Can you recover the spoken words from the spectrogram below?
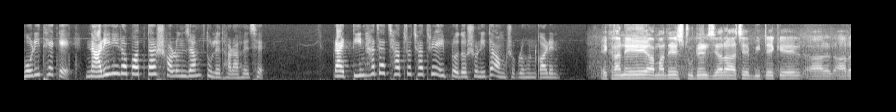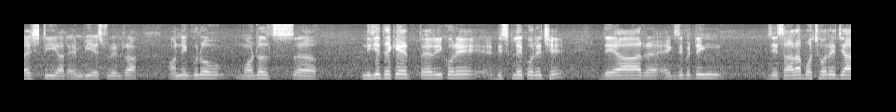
ঘড়ি থেকে নারী নিরাপত্তার সরঞ্জাম তুলে ধরা হয়েছে। প্রায় তিন হাজার ছাত্রছাত্রী এই প্রদর্শনীতে অংশগ্রহণ করেন। এখানে আমাদের স্টুডেন্টস যারা আছে বিটেকের আর আরএসটি আর এমবিএ স্টুডেন্টরা অনেকগুলো মডেলস নিজে থেকে তৈরি করে ডিসপ্লে করেছে। দে আর এক্সিবিটিং যে সারা বছরে যা,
